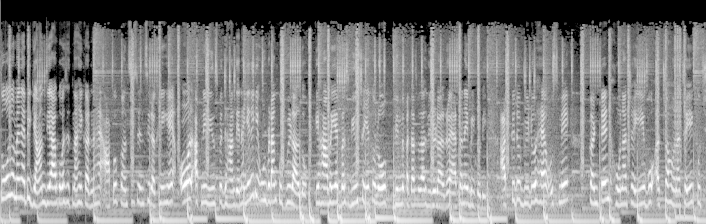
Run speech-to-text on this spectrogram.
तो जो मैंने अभी ज्ञान दिया आपको बस इतना ही करना है। आपको कंसिस्टेंसी रखनी है और अपनी व्यूज़ पे ध्यान देना है। यानी कि उल्ट पटांग कुछ भी डाल दो कि हाँ भैया, बस व्यूज़ चाहिए तो लोग दिन में पचास पचास वीडियो डाल रहे हो। ऐसा नहीं, बिल्कुल भी। आपके जो वीडियो है, उसमें कंटेंट होना चाहिए, वो अच्छा होना चाहिए। कुछ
